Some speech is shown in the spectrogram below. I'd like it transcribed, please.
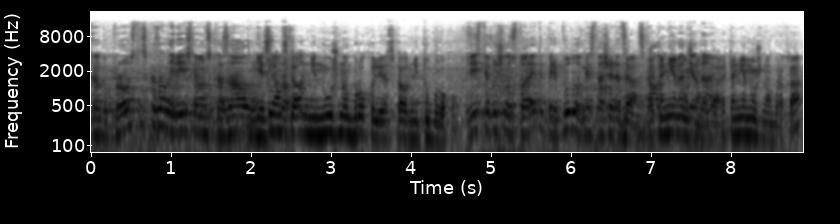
как бы просто сказал, или если он сказал... не Если он браху? сказал ненужную броху или сказал не ту броху. Здесь ты вышел из туалета, перепутал, вместо Ашера Да, сказал... это не «Нифига нужно, да, дай». это не нужная браха.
